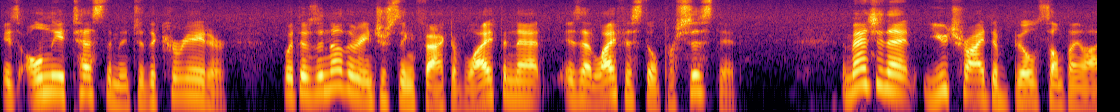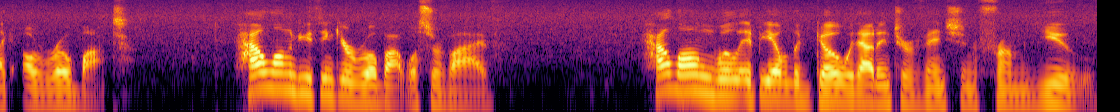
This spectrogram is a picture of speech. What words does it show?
is only a testament to the Creator. But there's another interesting fact of life, and that is that life has still persisted. Imagine that you tried to build something like a robot. How long do you think your robot will survive? How long will it be able to go without intervention from you?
